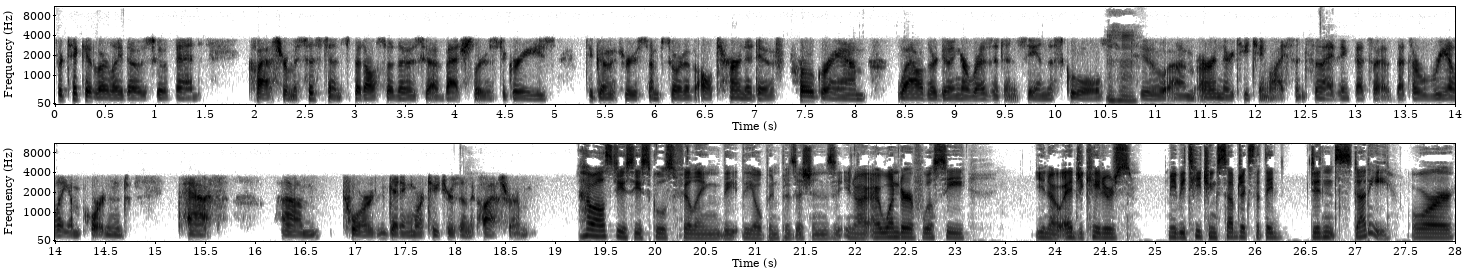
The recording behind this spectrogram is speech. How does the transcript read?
particularly those who have been classroom assistants, but also those who have bachelor's degrees to go through some sort of alternative program while they're doing a residency in the schools mm-hmm. to um, earn their teaching license. And I think that's a that's a really important path um, toward getting more teachers in the classroom. How else do you see schools filling the, the open positions? You know, I wonder if we'll see, you know, educators maybe teaching subjects that they didn't study. Or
